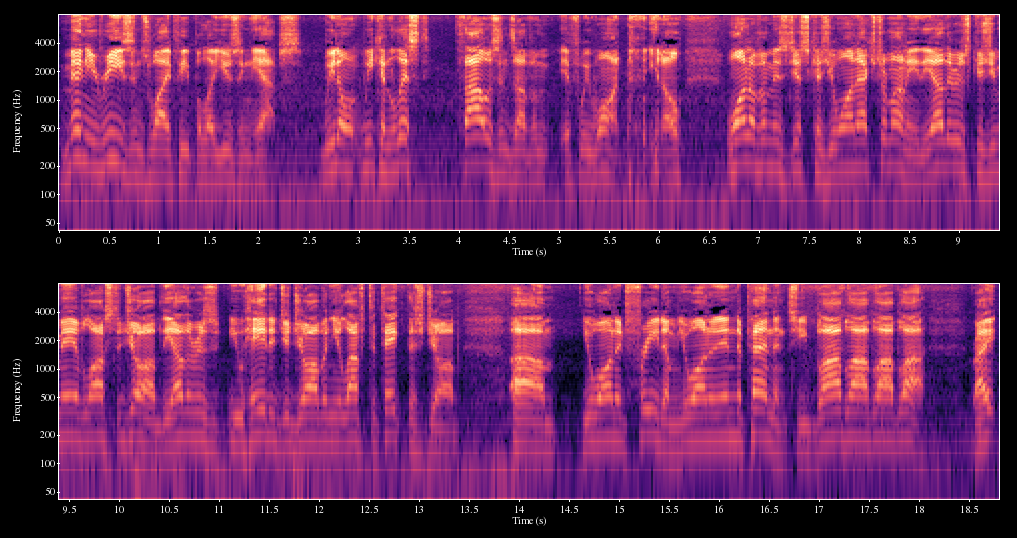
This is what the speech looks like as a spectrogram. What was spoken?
many reasons why people are using the apps. We don't. We can list thousands of them if we want. you know, one of them is just because you want extra money. The other is because you may have lost a job. The other is you hated your job and you left to take this job. Um, you wanted freedom. You wanted independence. You blah, blah, blah, blah. Right?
